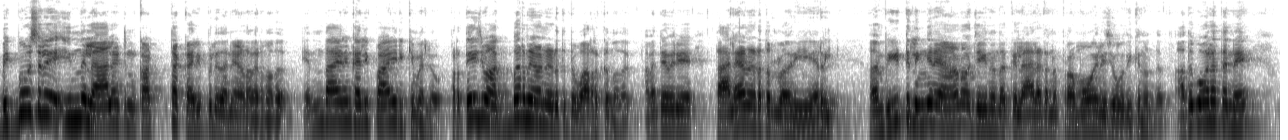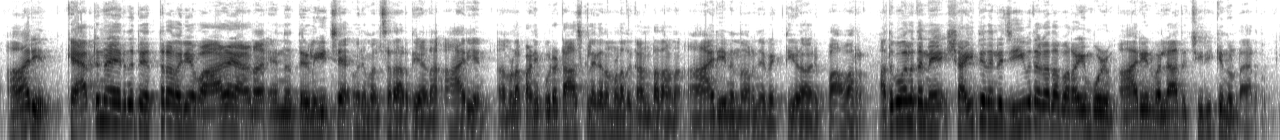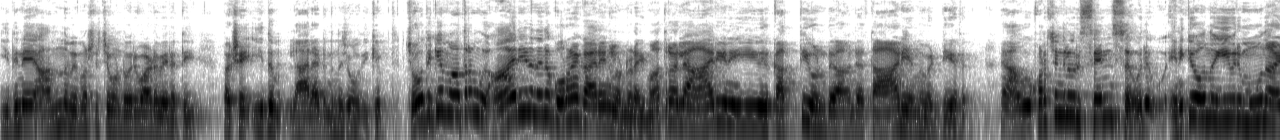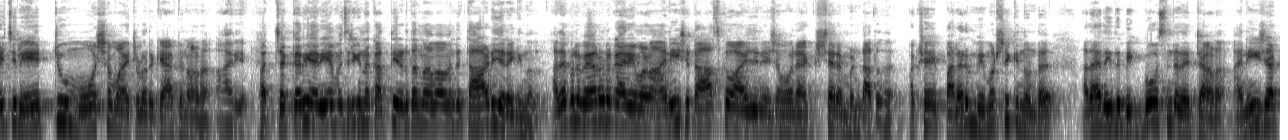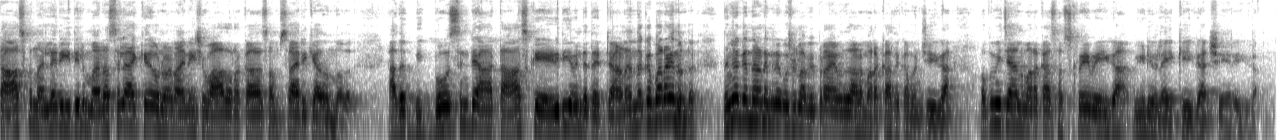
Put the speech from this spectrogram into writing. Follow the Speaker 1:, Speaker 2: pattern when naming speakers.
Speaker 1: Big ബോസിൽ ഇന്ന് ലാലേട്ടൻ കട്ട കലിപ്പിൽ തന്നെയാണ് വരുന്നത്. എന്തായാലും കലിപ്പായിരിക്കുമല്ലോ. പ്രത്യേകിച്ചും അക്ബറിനെയാണ് എടുത്തിട്ട് വറക്കുന്നത്. അവന്റെ ഒരു തലയാണ് എടുത്തിട്ടുള്ള ഒരു ഏറി. വീട്ടിൽ ഇങ്ങനെയാണോ ചെയ്യുന്നതൊക്കെ ലാലേട്ടൻ പ്രൊമോയിൽ ചോദിക്കുന്നുണ്ട്. അതുപോലെ തന്നെ ആര്യൻ ക്യാപ്റ്റൻ ക്യാപ്റ്റനായിരുന്നിട്ട് എത്ര വലിയ വാഴയാണ് എന്ന് തെളിയിച്ച ഒരു മത്സരാർത്ഥിയാണ് ആര്യൻ. നമ്മളെ പണിപ്പൂര ടാസ്കിലൊക്കെ നമ്മളത് കണ്ടതാണ്. ആര്യൻ എന്ന് പറഞ്ഞ വ്യക്തിയുടെ ഒരു പവർ അതുപോലെ തന്നെ ശൈത്യ തന്റെ ജീവിതകഥ പറയുമ്പോഴും ആര്യൻ വല്ലാതെ ചിരിക്കുന്നുണ്ടായിരുന്നു. ഇതിനെ അന്ന് വിമർശിച്ചുകൊണ്ട് ഒരുപാട് പേരെത്തി. പക്ഷേ ഇതും ലാലേട്ടൻ എന്ന് ചോദിക്കും. ചോദിക്കാൻ മാത്രം ആര്യന് തന്നെ കുറേ കാര്യങ്ങളുണ്ടായി മാത്രമല്ല ആര്യന് ഈ ഒരു കത്തി കൊണ്ട് അവന്റെ താടി അങ്ങ് വെട്ടിയത്. കുറച്ചെങ്കിലും ഒരു സെൻസ് ഒരു എനിക്ക് തോന്നുന്നു ഈ ഒരു മൂന്നാഴ്ചയിൽ ഏറ്റവും മോശമായിട്ടുള്ള ഒരു ക്യാപ്റ്റനാണ് ആര്യൻ. പച്ചക്കറി അറിയാൻ വെച്ചിരിക്കുന്ന കത്തി എടുത്താണ് അവന്റെ താടി ചരയ്ക്കുന്നത് അതേപോലെ വേറൊരു കാര്യമാണ് അനീഷ് ടാസ്ക് വായിച്ചതിന് ശേഷം ഒരു അക്ഷരം മിണ്ടാത്തത്. പക്ഷേ പലരും വിമർശിക്കുന്നുണ്ട് അതായത് ഇത് ബിഗ് ബോസിന്റെ തെറ്റാണ്. അനീഷ് ആ ടാസ്ക് നല്ല രീതിയിൽ മനസ്സിലാക്കിയതുകൊണ്ടാണ് അനീഷ് വാ തുറക്കാതെ സംസാരിക്കാതെ നിന്നത്. അത് ബിഗ് ബോസിന്റെ ആ ടാസ്ക് എഴുതിയവന്റെ തെറ്റാണ് എന്നൊക്കെ പറയുന്നുണ്ട്. നിങ്ങൾക്ക് എന്താണ് ഇതിനെക്കുറിച്ചുള്ള അഭിപ്രായം എന്നതാണ് മറക്കാതെ കമന്റ് ചെയ്യുക. ഒപ്പം ഈ ചാനൽ മറക്കാതെ സബ്സ്ക്രൈബ് ചെയ്യുക വീഡിയോ ലൈക്ക് ചെയ്യുക ഷെയർ ചെയ്യുക.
